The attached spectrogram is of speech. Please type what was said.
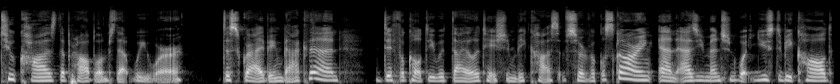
to cause the problems that we were describing back then difficulty with dilatation because of cervical scarring. And as you mentioned, what used to be called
